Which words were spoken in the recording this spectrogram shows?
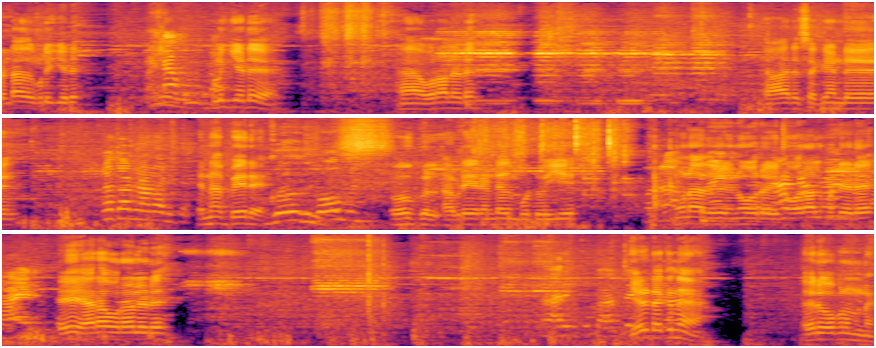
ரெண்டாவது குளிக்கிடு குளிக்கிடு ஆ ஒரு ஆள் எடு. யார் செகண்டு என்ன பேர்? கோகுல். அப்படியே ரெண்டாவது போட்டு வை மூணாவது இன்னொரு இன்னொரு ஆள் மட்டும் எடு. ஏய் யாரா ஒரு ஆள் எடு. ஏறு டக்குன்னு. ஏறு ஓப்பன் பண்ணு.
